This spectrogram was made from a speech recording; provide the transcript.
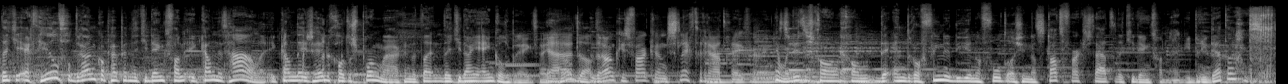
dat je echt heel veel drank op hebt... en dat je denkt van, ik kan dit halen. Ik kan deze hele grote sprong maken. En dat, dat je dan je enkels breekt, weet Ja, wel? drank is vaak een slechte raadgever. Ja, maar dit is gewoon, gewoon de endorfine die je dan voelt als je in dat stadvak staat. Dat je denkt van, nee, die 330,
